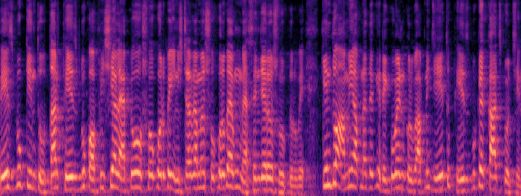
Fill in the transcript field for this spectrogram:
ফেসবুক কিন্তু তার ফেসবুক অফিসিয়াল অ্যাপেও শো করবে ইনস্টাগ্রামেও শো করবে এবং মেসেঞ্জারেও শো করবে। কিন্তু আমি আপনাদেরকে রেকমেন্ড করব, আপনি যেহেতু ফেসবুকে কাজ করছেন,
